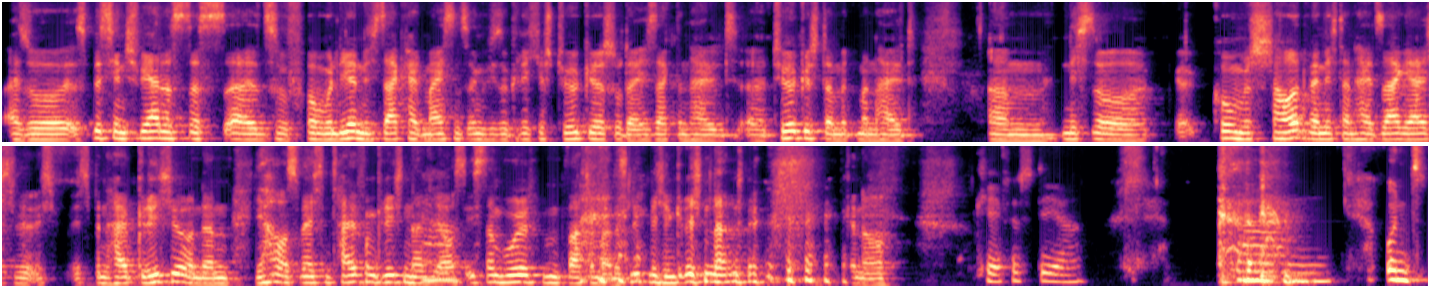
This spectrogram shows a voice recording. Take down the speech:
Also ist ein bisschen schwer, das, das äh, zu formulieren. Ich sage halt meistens irgendwie so griechisch-türkisch oder ich sage dann halt äh, türkisch, damit man halt ähm, nicht so äh, komisch schaut, wenn ich dann halt sage, ja, ich, ich, ich bin halb Grieche und dann, ja, aus welchem Teil von Griechenland? Ah. Ja, aus Istanbul. Hm, warte mal, das liegt nicht in Griechenland. genau. Okay, verstehe. ähm, und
